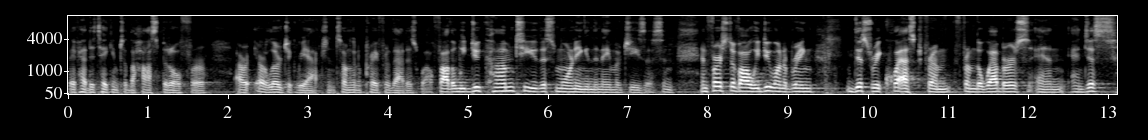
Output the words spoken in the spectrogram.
they've had to take him to the hospital for our, allergic reaction. So I'm going to pray for that as well. Father, we do come to you this morning in the name of Jesus. And, and first of all, we do want to bring this request from, from the Webbers and, and just,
